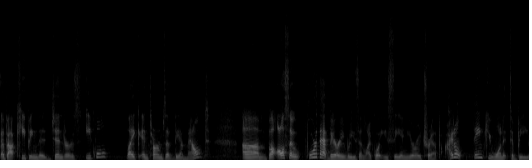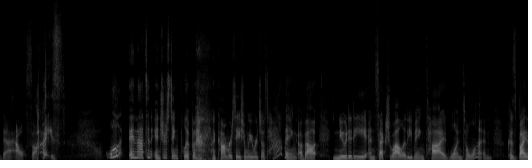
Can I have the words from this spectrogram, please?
about keeping the genders equal, like in terms of the amount. Um, but also for that very reason, like what you see in Eurotrip, I don't think you want it to be that outsized. Well, and that's an interesting flip of the conversation we were just having about nudity and sexuality being tied one to one. Because by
